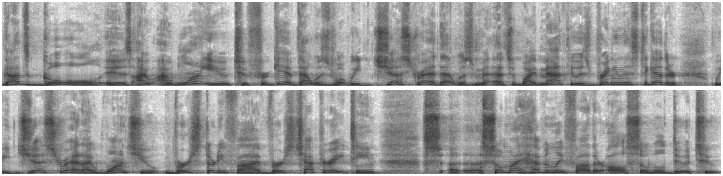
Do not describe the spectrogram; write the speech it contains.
God's goal is I, I, want you to forgive. That was what we just read. That was that's why Matthew is bringing this together. We just read. I want you, verse thirty-five, verse chapter eighteen. So, uh, so my heavenly Father also will do to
